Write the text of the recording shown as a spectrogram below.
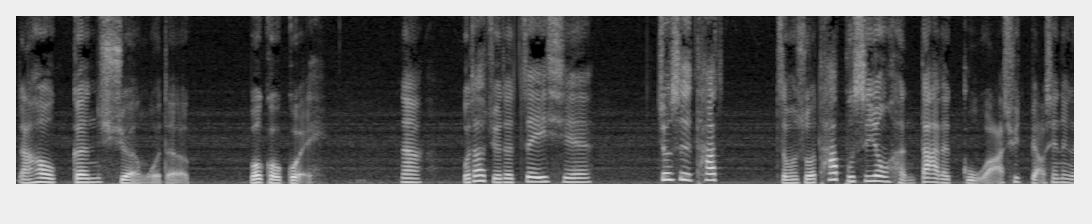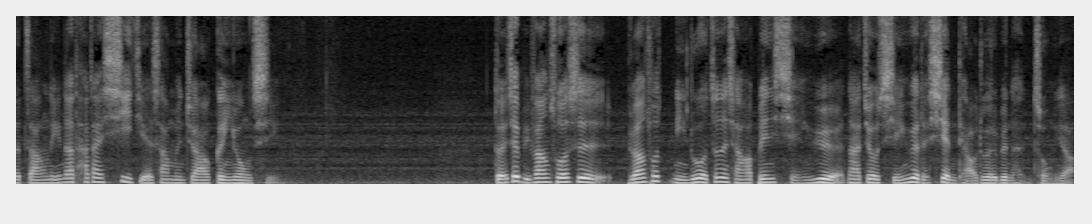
然后跟选我的 vocal 轨。那我倒觉得这一些，就是他怎么说？他不是用很大的鼓啊去表现那个张力，那他在细节上面就要更用心。对，就比方说是，比方说你如果真的想要编弦乐，那就弦乐的线条就会变得很重要。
